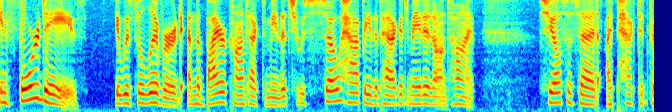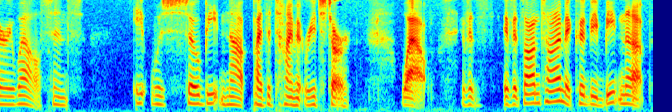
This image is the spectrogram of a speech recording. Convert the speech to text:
In four days, it was delivered, and the buyer contacted me that she was so happy the package made it on time. She also said I packed it very well since it was so beaten up by the time it reached her. Wow. If it's if it's on time, it could be beaten up.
